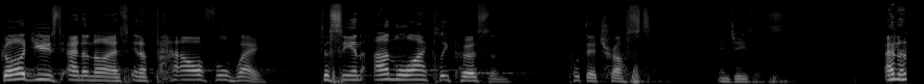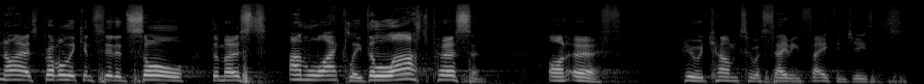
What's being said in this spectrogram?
God used Ananias in a powerful way to see an unlikely person put their trust in Jesus. Ananias probably considered Saul the most unlikely, the last person on earth who would come to a saving faith in Jesus.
